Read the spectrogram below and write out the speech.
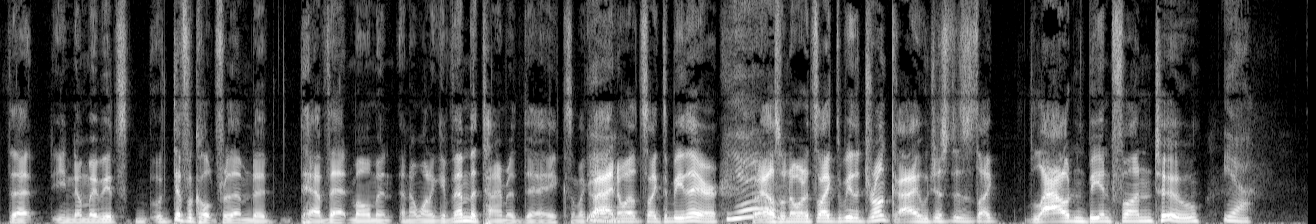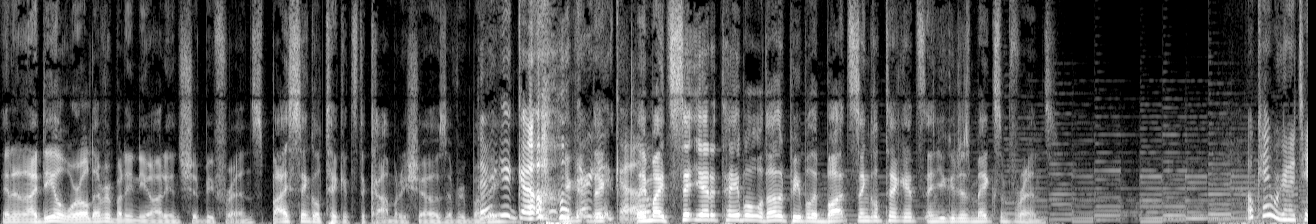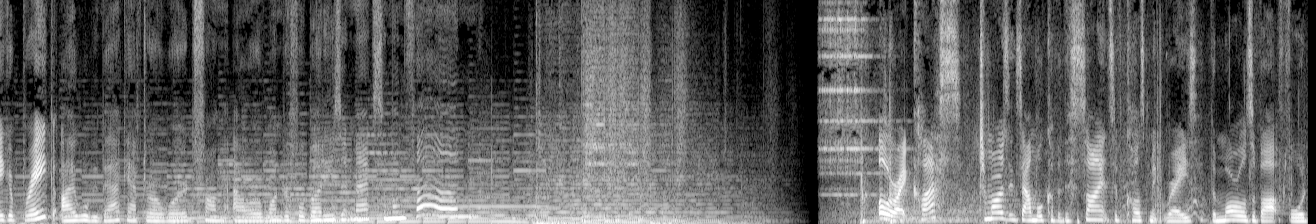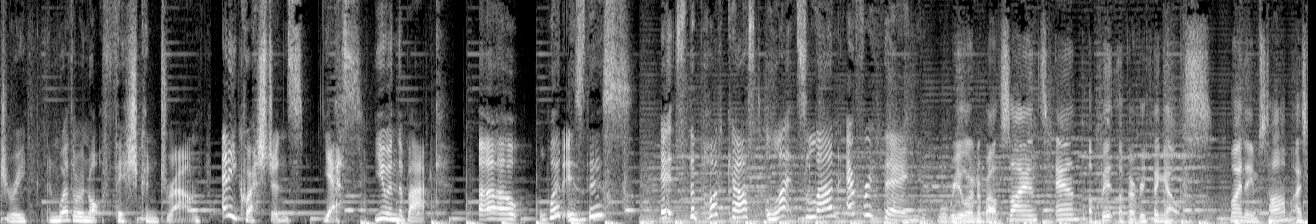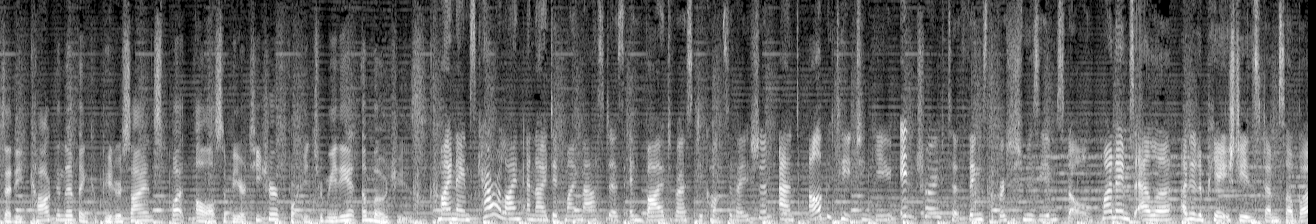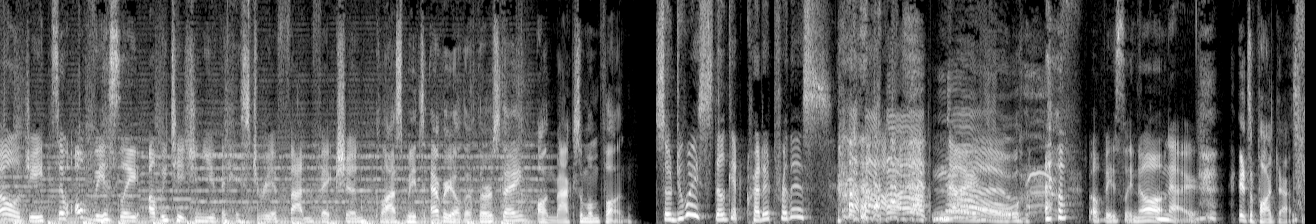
that you know maybe it's difficult for them to have that moment, and I want to give them the time of the day because I'm like, Yeah. "Ah, I know what it's like to be there, Yeah. but I also know what it's like to be the drunk guy who just is like loud and being fun too. yeah In an ideal world, everybody in the audience should be friends. Buy single tickets to comedy shows, everybody. there you go You there you go They might sit you at a table with other people that bought single tickets, and you could just make some friends. Okay, we're going to take a break. I will be back after a word from our wonderful buddies at Maximum Fun. All right, class. Tomorrow's exam will cover the science of cosmic rays, the morals of art forgery, and whether or not fish can drown. Any questions? Yes, you in the back. Uh, what is this? It's the podcast Let's Learn Everything. where we learn about science and a bit of everything else. My name's Tom. I studied cognitive and computer science, but I'll also be your teacher for intermediate emojis. My name's Caroline, and I did my master's in biodiversity conservation, and I'll be teaching you intro to things the British Museum stole. My name's Ella. I did a PhD in stem cell biology, so obviously I'll be teaching you the history of fan fiction. Class meets every other Thursday on Maximum Fun. So, do I still get credit for this? No. Obviously not. No. It's a podcast.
